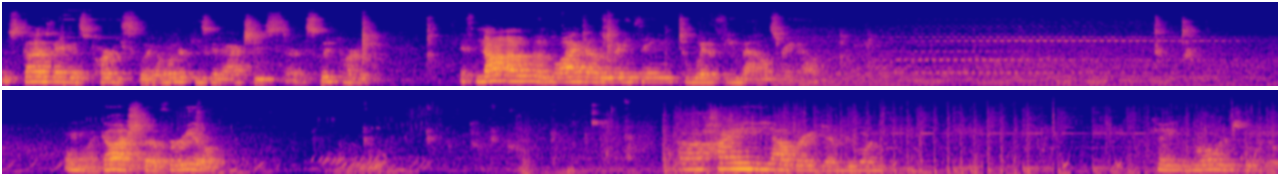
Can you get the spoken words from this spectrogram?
this guy's name is Party Squid. I wonder if he's gonna actually start a squid party. If not, I won't oblige. I'll do anything to win a few battles right now. Gosh, though, for real. Uh, hi, outrage everyone. Okay, the roller's gonna go.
